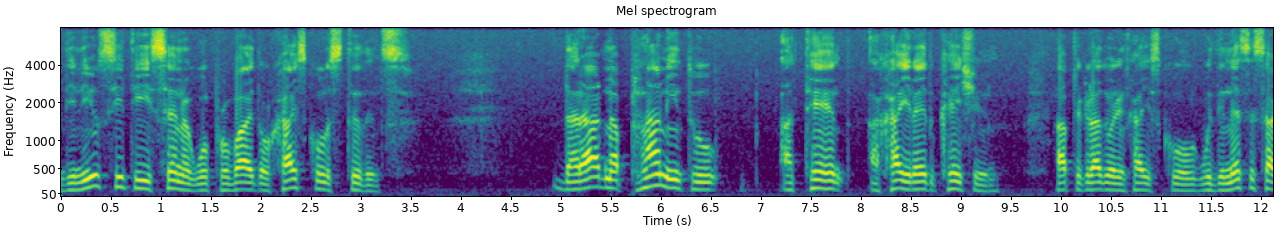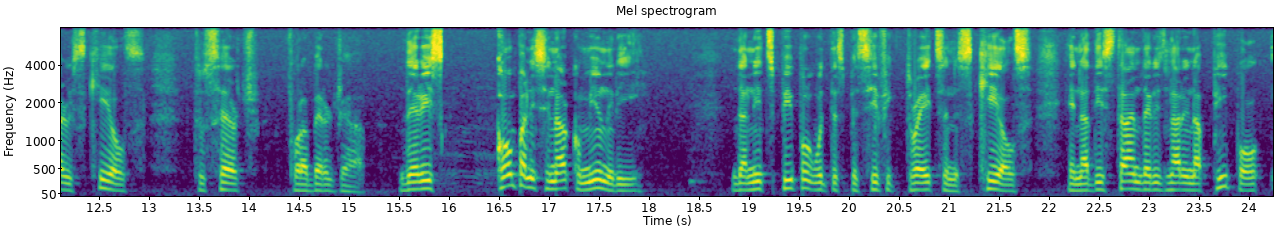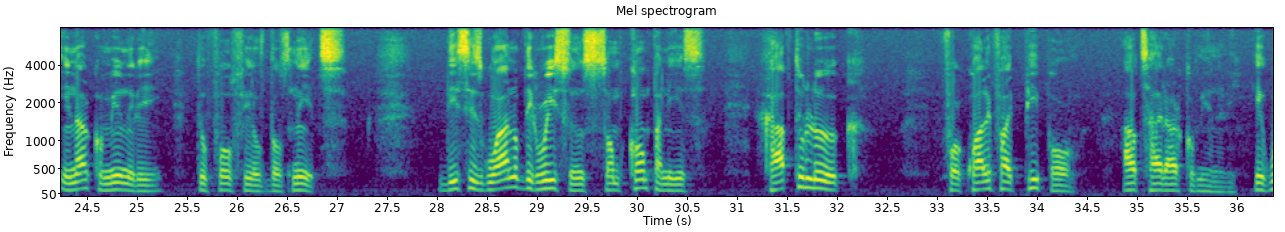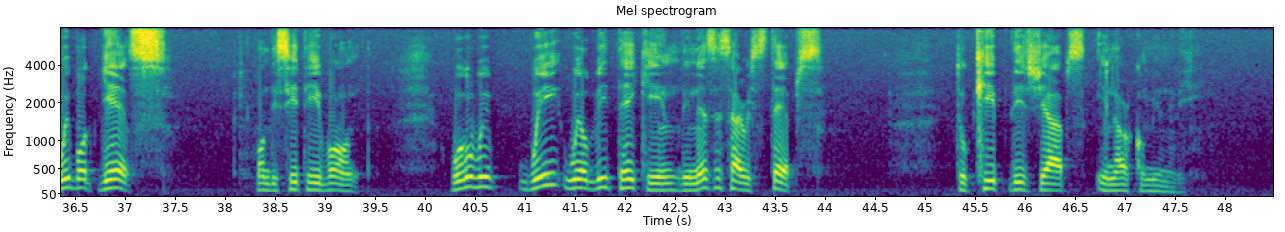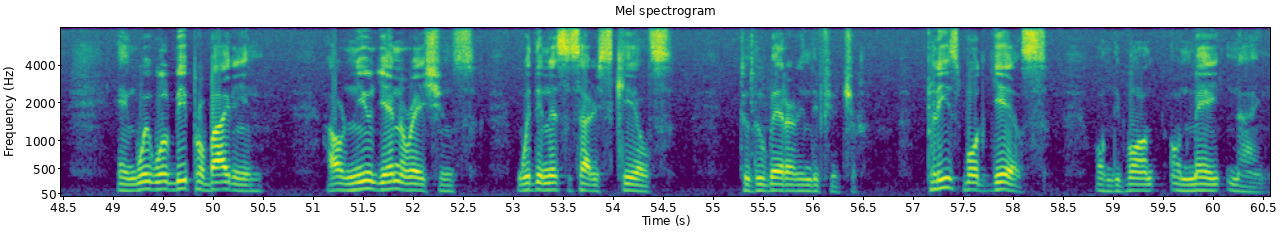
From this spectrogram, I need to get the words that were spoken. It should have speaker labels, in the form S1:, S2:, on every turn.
S1: The new CTE Center will provide our high school students that are not planning to attend a higher education after graduating high school with the necessary skills to search for a better job. There is companies in our community that needs people with the specific traits and skills, and at this time there is not enough people in our community to fulfill those needs. This is one of the reasons some companies have to look for qualified people outside our community. If we vote yes on the CTE bond, we will be, we will be taking the necessary steps to keep these jobs in our community. And we will be providing our new generations with the necessary skills to do better in the future. Please vote yes on the bond on May 9.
